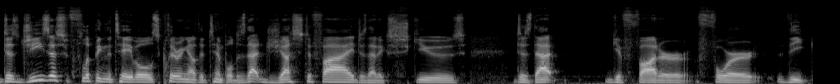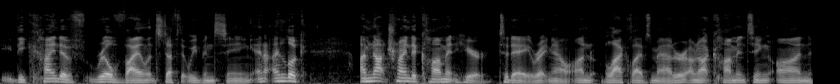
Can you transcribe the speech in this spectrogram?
Does Jesus flipping the tables, clearing out the temple, does that justify? Does that excuse? Does that give fodder for the the kind of real violent stuff that we've been seeing. And, and look, I'm not trying to comment here today, right now, on Black Lives Matter. I'm not commenting on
